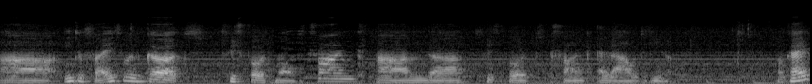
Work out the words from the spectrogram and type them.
uh, interface we've got switchport mode trunk and uh, switchport trunk allowed VLAN. Okay.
